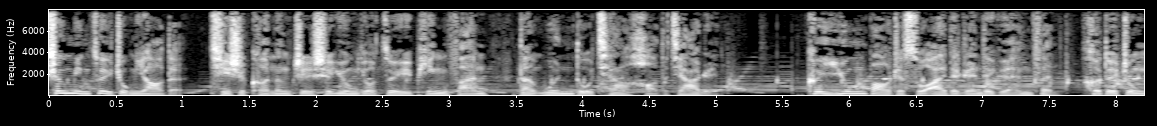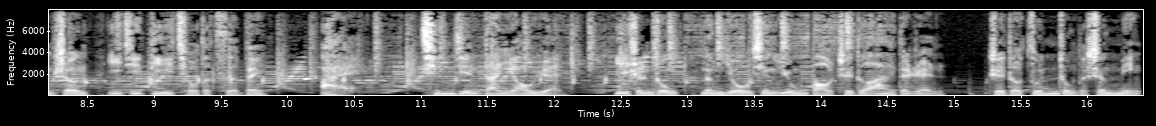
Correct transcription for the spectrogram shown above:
生命最重要的，其实可能只是拥有最平凡但温度恰好的家人，可以拥抱着所爱的人的缘分和对众生以及地球的慈悲。爱，亲近但遥远，一生中能有幸拥抱值得爱的人、值得尊重的生命，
